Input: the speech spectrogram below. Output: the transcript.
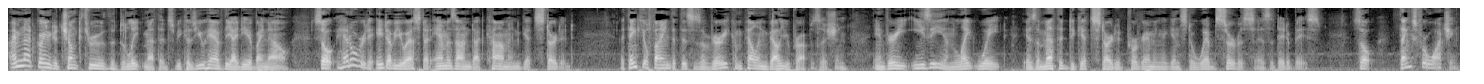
I'm not going to chunk through the delete methods because you have the idea by now. So head over to aws.amazon.com and get started. I think you'll find that this is a very compelling value proposition and very easy and lightweight as a method to get started programming against a web service as a database. So, thanks for watching.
